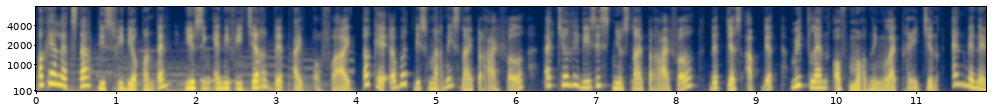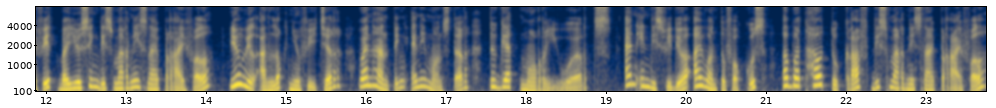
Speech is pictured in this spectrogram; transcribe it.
Okay, let's start this video content using any feature that I provide. Okay, about this Marni sniper rifle, actually this is new sniper rifle that just update with Land of Morning Light region and benefit by using this Marni sniper rifle, you will unlock new feature when hunting any monster to get more rewards. And in this video, I want to focus about how to craft this Marni sniper rifle.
